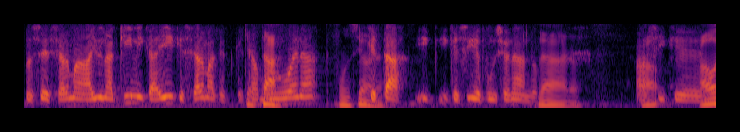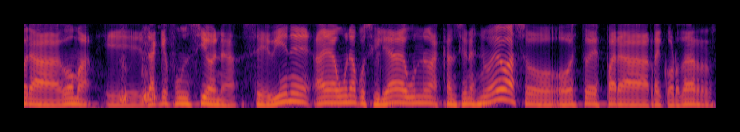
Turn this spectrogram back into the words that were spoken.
no sé, se arma, hay una química ahí que se arma que, que Que está, está, muy buena, que funciona. que está y, y que sigue funcionando. Claro. Así Ah, que Ahora, Goma, eh, ya que funciona, ¿se viene, hay alguna posibilidad de algunas canciones nuevas o, o esto es para recordar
